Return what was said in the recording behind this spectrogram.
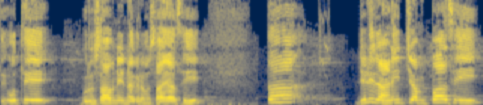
ਤੇ ਉੱਥੇ ਗੁਰੂ ਸਾਹਿਬ ਨੇ ਨਗਰ ਵਸਾਇਆ ਸੀ। ਤਾਂ ਜਿਹੜੀ ਰਾਣੀ ਚੰਪਾ ਸੀ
